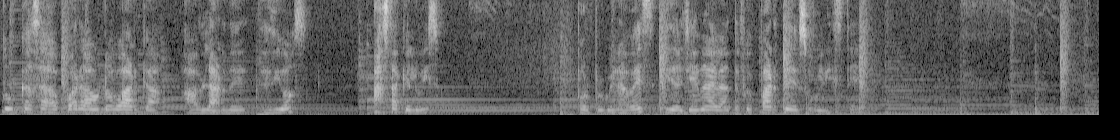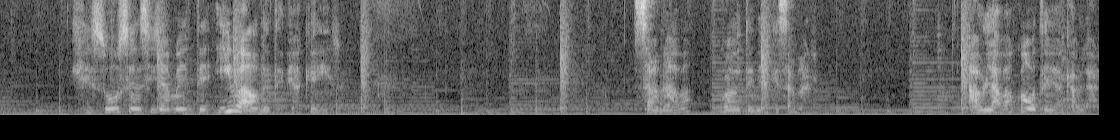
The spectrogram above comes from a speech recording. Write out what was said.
nunca se ha parado una barca hablar de, Dios hasta que lo hizo. Por primera vez y de allí en adelante fue parte de su ministerio. Jesús sencillamente iba a donde tenía que ir. Sanaba cuando tenía que sanar. Hablaba cuando tenía que hablar.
